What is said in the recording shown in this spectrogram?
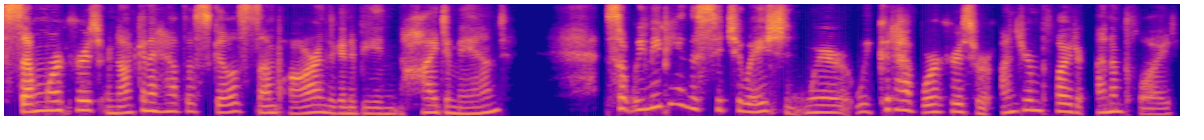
Some workers are not going to have those skills, some are, and they're going to be in high demand. So we may be in the situation where we could have workers who are underemployed or unemployed,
